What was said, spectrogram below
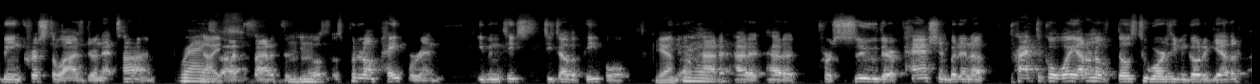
being crystallized during that time. Right. Nice. So I decided to, you Mhm. know, let's, let's put it on paper and even teach teach other people, Yeah. you know, how to how to how to pursue their passion, but in a practical way. I don't know if those two words even go together.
